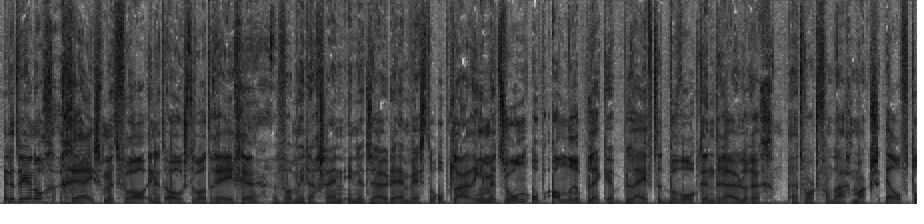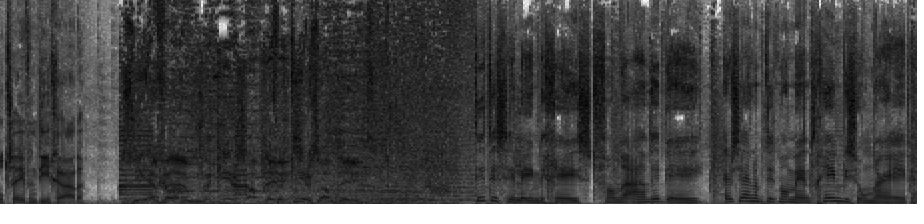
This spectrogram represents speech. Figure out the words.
En het weer nog grijs met vooral in het oosten wat regen. Vanmiddag zijn in het zuiden en westen opklaringen met zon. Op andere plekken blijft het bewolkt en druilerig. Het wordt vandaag max 11 tot 17 graden. ZFM, verkeersupdate. verkeersupdate. Dit is Helene de Geest van de ANWB. Er zijn op dit moment geen bijzonderheden.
